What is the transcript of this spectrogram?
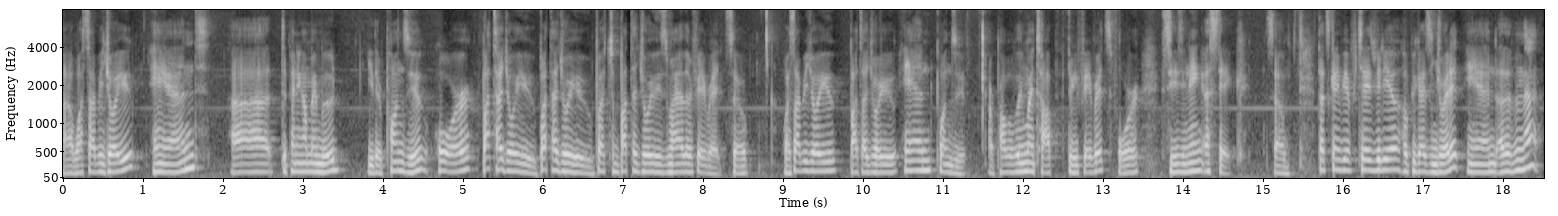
uh, wasabi joyu and uh, depending on my mood, either ponzu or bata joyu. Bata joyu. Bata, bata joyu is my other favorite. So wasabi joyu, bata joyu, and ponzu are probably my top three favorites for seasoning a steak. So that's going to be it for today's video. Hope you guys enjoyed it. And other than that,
